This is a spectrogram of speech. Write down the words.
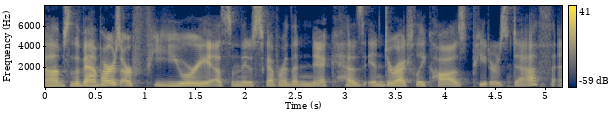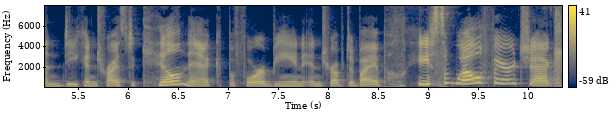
Um, so the vampires are furious when they discover that Nick has indirectly caused Peter's death, and Deacon tries to kill Nick before being interrupted by a police welfare check.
